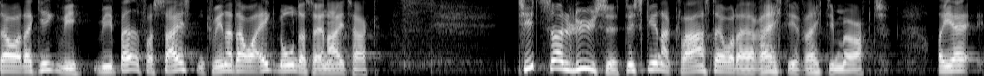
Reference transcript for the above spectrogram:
der, var, der gik vi. Vi bad for 16 kvinder. Der var ikke nogen, der sagde nej tak. Tit så er lyset, det skinner klarest der, hvor der er rigtig, rigtig mørkt. Og jeg øh,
